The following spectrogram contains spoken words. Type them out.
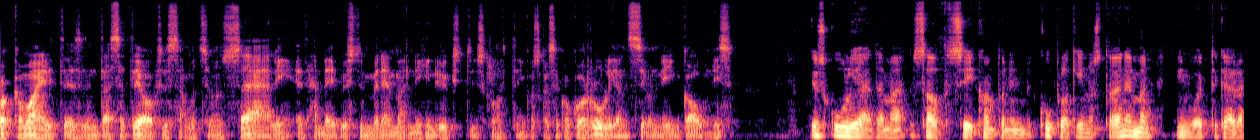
Kokka mainittiin sen tässä teoksessa, mutta se on sääli, että hän ei pysty menemään niihin yksityiskohtiin, koska se koko ruljanssi on niin kaunis. Jos kuulijaa tämä South Sea Companyn kupla kiinnostaa enemmän, niin voitte käydä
